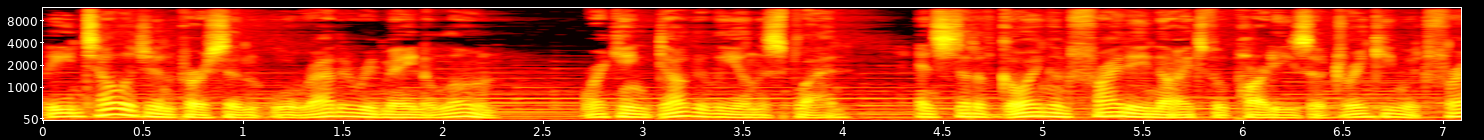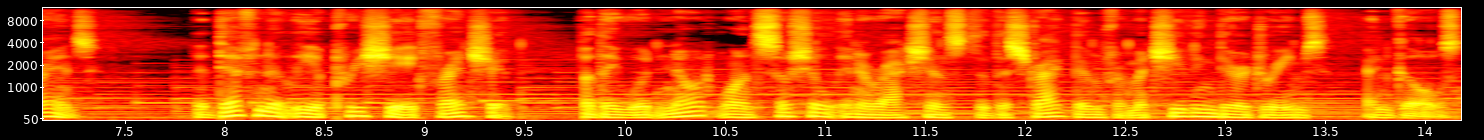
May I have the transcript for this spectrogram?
The intelligent person will rather remain alone, working doggedly on his plan, instead of going on Friday nights for parties or drinking with friends. They definitely appreciate friendship, but they would not want social interactions to distract them from achieving their dreams and goals.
